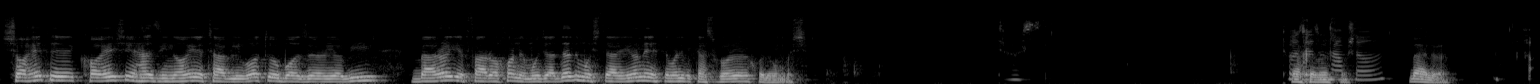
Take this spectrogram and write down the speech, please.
شاهد کاهش هزینه های تبلیغات و بازاریابی برای فراخان مجدد مشتریان احتمالی به کسب کار خودمون باشیم درست توضیحتون شد؟ بله, بله. خب.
